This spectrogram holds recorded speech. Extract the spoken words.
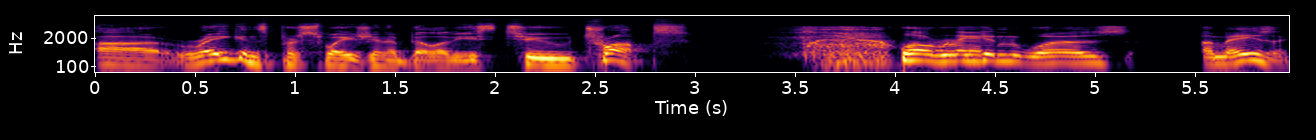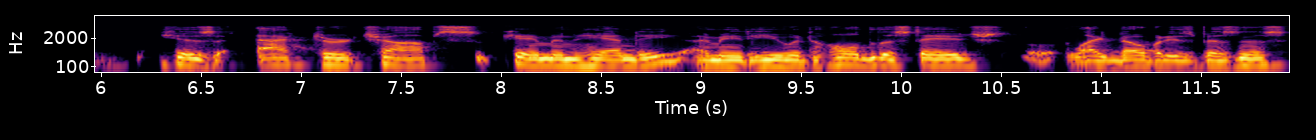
uh, Reagan's persuasion abilities to Trump's? Well, Reagan was amazing. His actor chops came in handy. I mean, he would hold the stage like nobody's business.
